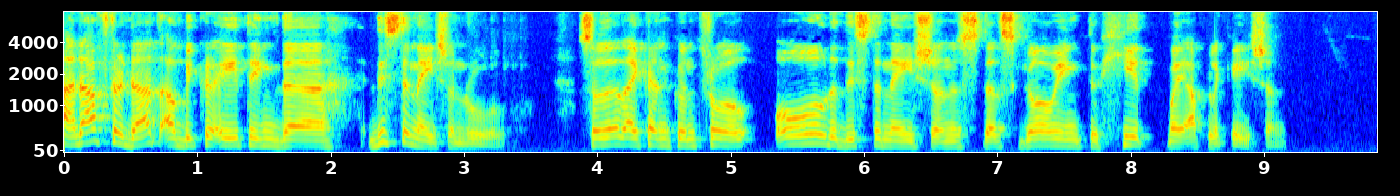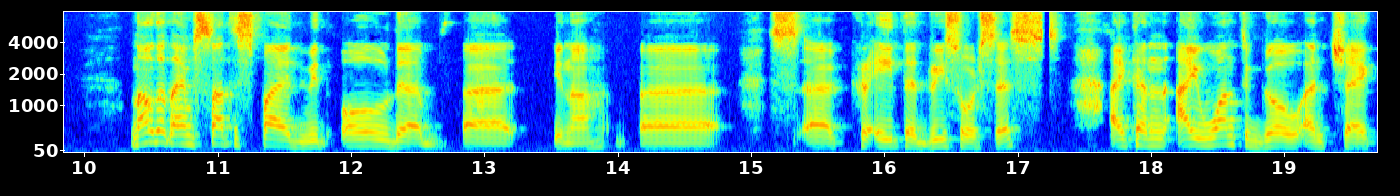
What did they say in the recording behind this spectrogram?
And after that, I'll be creating the destination rule so that I can control all the destinations that's going to hit my application. Now that I'm satisfied with all the uh, you know uh, uh, created resources, I can I want to go and check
